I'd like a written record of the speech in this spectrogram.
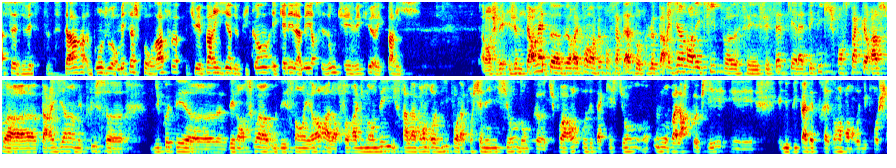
SV Star. Bonjour, message pour Raph. Tu es parisien depuis quand et quelle est la meilleure saison que tu aies vécue avec Paris? Alors, je vais, me permettre de répondre un peu pour sa place. Donc, le Parisien dans l'équipe, c'est Seb qui a la technique. Je ne pense pas que Raph soit parisien, mais plus euh, du côté euh, des Lensois ou des 100 et or. Alors, faudra lui demander. Il sera là vendredi pour la prochaine émission. Donc, euh, tu pourras reposer ta question ou on va la recopier. Et n'oublie pas d'être présent vendredi prochain.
